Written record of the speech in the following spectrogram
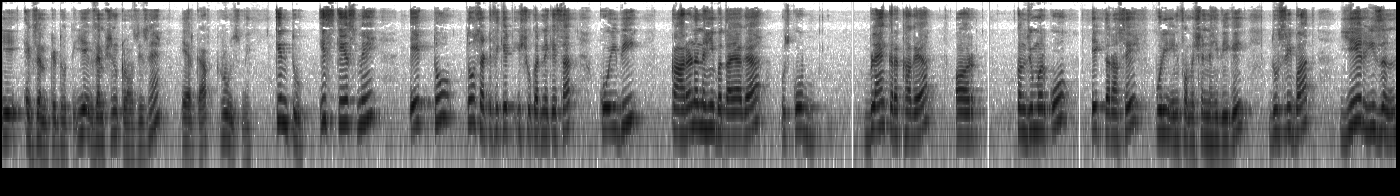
ये एग्जेम्प्टेड होती, ये एग्जेम्पन क्लॉजेज हैं एयरक्राफ्ट रूल्स में। किंतु इस केस में एक तो तो सर्टिफिकेट इशू करने के साथ कोई भी कारण नहीं बताया गया, उसको ब्लैंक रखा गया और कंज्यूमर को एक तरह से पूरी इन्फॉर्मेशन नहीं दी गई। दूसरी बात, ये रीज़न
